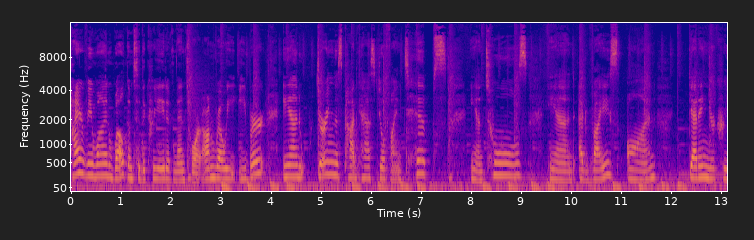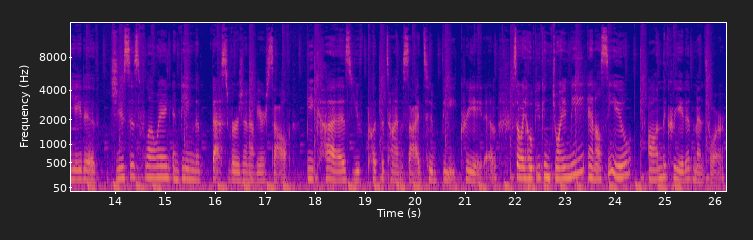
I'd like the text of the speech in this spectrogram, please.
Hi, everyone. Welcome to the Creative Mentor. I'm Roe Ebert, and during this podcast, you'll find tips and tools and advice on getting your creative juices flowing and being the best version of yourself because you've put the time aside to be creative. So I hope you can join me, and I'll see you on the Creative Mentor.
